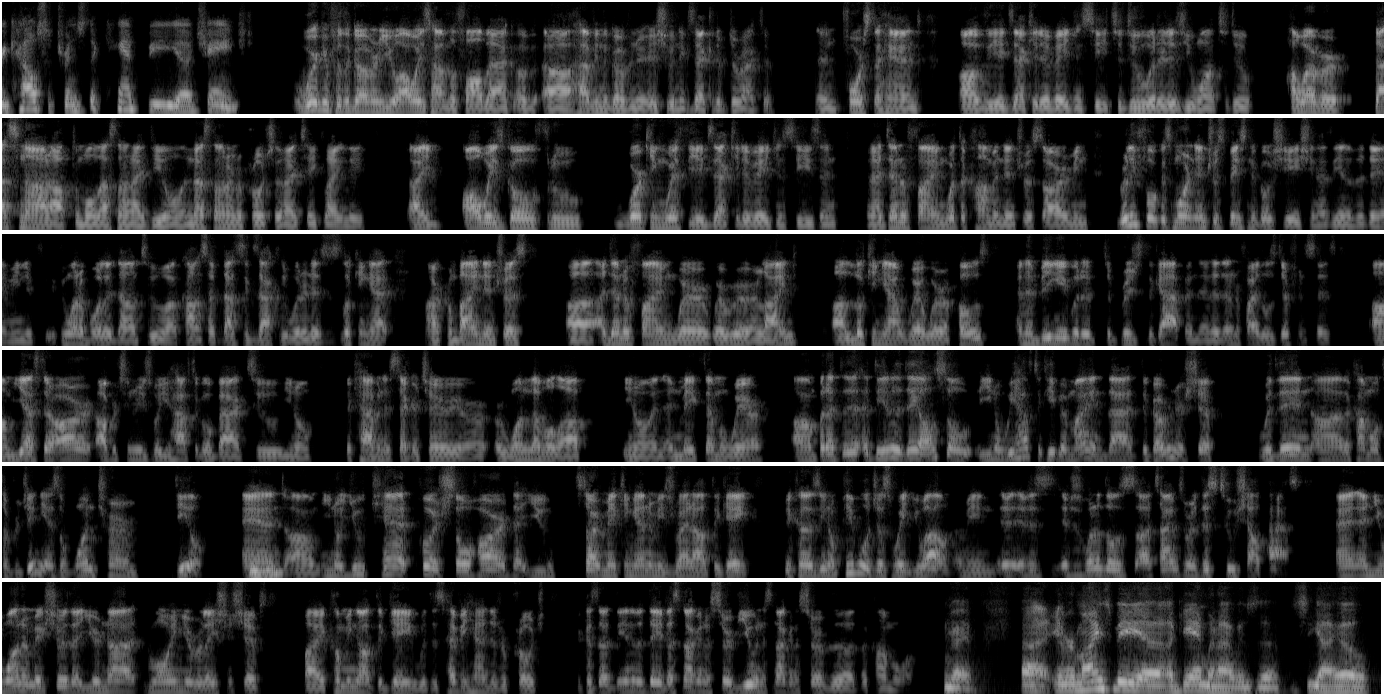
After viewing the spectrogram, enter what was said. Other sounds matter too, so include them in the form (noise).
recalcitrants that can't be uh, changed? Working for the governor, you always have the fallback of uh, having the governor issue an executive directive and force the hand of the executive agency to do what it is you want to do. However, that's not optimal, that's not ideal, and that's not an approach that I take lightly. I always go through working with the executive agencies and, and identifying what the common interests are. I mean, really focus more on interest-based negotiation at the end of the day. I mean, if, if you want to boil it down to a concept, that's exactly what it is. It's looking at our combined interests, uh, identifying where, where we're aligned, uh, looking at where we're opposed, and then being able to, to bridge the gap and, and identify those differences. Um, yes, there are opportunities where you have to go back to, you know, the cabinet secretary or, or one level up, you know, and, and make them aware. Um, but at the, at the end of the day, also, you know, we have to keep in mind that the governorship – within uh, the Commonwealth of Virginia is a one-term deal, mm-hmm. and mm-hmm. um, you know you can't push so hard that you start making enemies right out the gate because you know people will just wait you out. I mean, it, it is it is one of those uh, times where this too shall pass, and and you want to make sure that you're not blowing your relationships by coming out the gate with this heavy-handed approach because at the end of the day, that's not going to serve you and it's not going to serve the the Commonwealth. Right. Uh, it reminds me uh, again when I was a CIO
